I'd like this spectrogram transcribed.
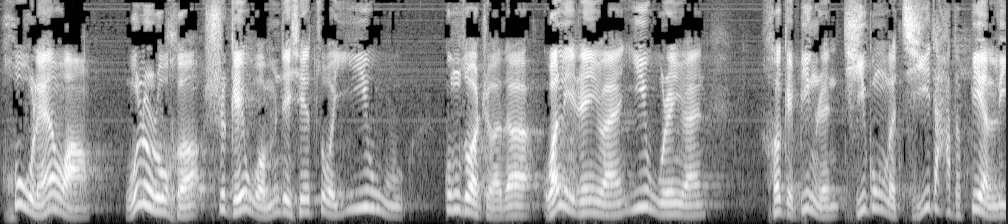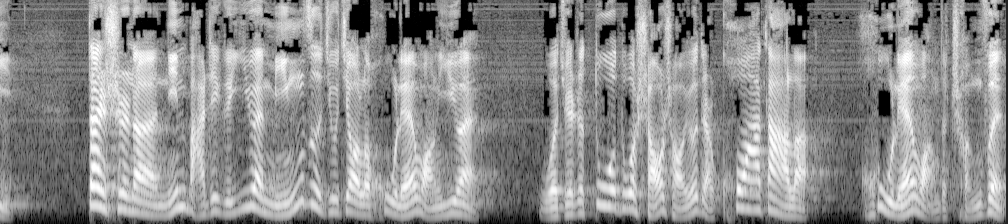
互联网无论如何是给我们这些做医务工作者的管理人员、医务人员。和给病人提供了极大的便利，但是呢，您把这个医院名字就叫了互联网医院，我觉着多多少少有点夸大了互联网的成分，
